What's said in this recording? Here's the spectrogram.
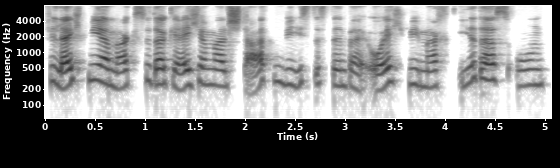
vielleicht, Mia, magst du da gleich einmal starten? Wie ist das denn bei euch? Wie macht ihr das? Und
